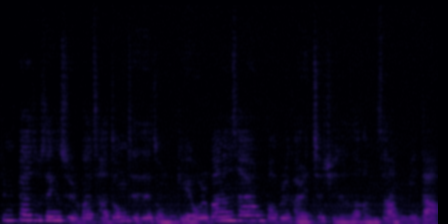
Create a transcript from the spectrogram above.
심폐소생술과 자동 제세 동기의 올바른 사용법을 가르쳐 주셔서 감사합니다.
